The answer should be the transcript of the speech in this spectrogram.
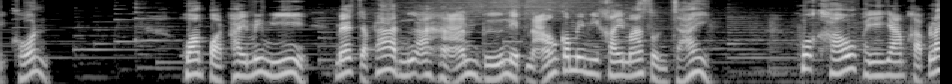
10 คน ความปลอดภัยไม่มี แม้จะพลาดมื้ออาหารหรือเหน็บหนาวก็ไม่มีใครมาสนใจ พวกเขาพยายามขับไล่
